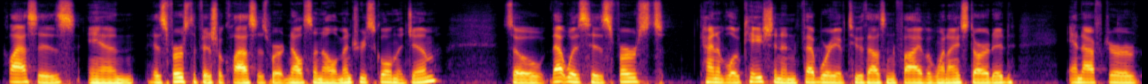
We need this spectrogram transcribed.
classes, and his first official classes were at Nelson Elementary School in the gym. So that was his first kind of location in February of 2005 of when I started. And after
